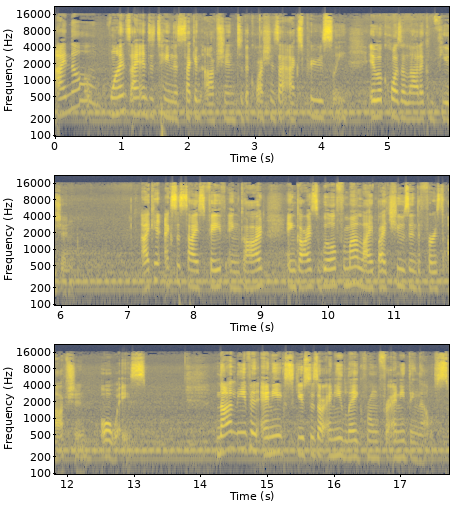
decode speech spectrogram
I know once I entertain the second option to the questions I asked previously, it will cause a lot of confusion. I can exercise faith in God and God's will for my life by choosing the first option, always. Not leaving any excuses or any leg room for anything else.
